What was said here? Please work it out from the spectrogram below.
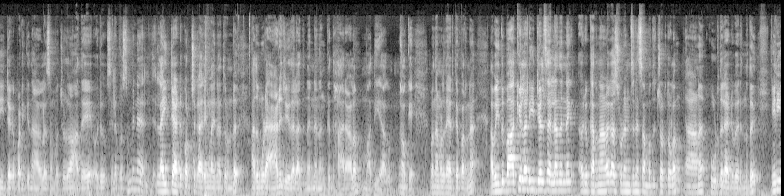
നീറ്റൊക്കെ പഠിക്കുന്ന ആളുകളെ സംബന്ധിച്ചിടത്തോളം അതേ ഒരു സിലബസും പിന്നെ ലൈറ്റായിട്ട് കുറച്ച് കാര്യങ്ങൾ അതിനകത്തുണ്ട്. അതും കൂടെ ആഡ് ചെയ്താൽ അത് തന്നെ നിങ്ങൾക്ക് ധാരാളം മതിയാകും. ഓക്കെ അപ്പോൾ നമ്മൾ നേരത്തെ പറഞ്ഞ അപ്പോൾ ഇത് ബാക്കിയുള്ള ഡീറ്റെയിൽസ് എല്ലാം തന്നെ ഒരു കർണാടക സ്റ്റുഡൻസിനെ സംബന്ധിച്ചിടത്തോളം ആണ് കൂടുതലായിട്ട് വരുന്നത്. ഇനി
